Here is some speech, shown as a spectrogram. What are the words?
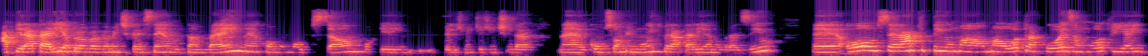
a pirataria provavelmente crescendo também, né? Como uma opção, porque infelizmente a gente ainda né, consome muito pirataria no Brasil. É, ou será que tem uma, uma outra coisa, um outro e aí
